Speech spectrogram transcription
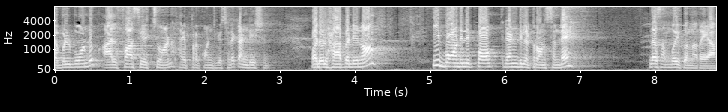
ഡബിൾ ബോണ്ടും ആൽഫ സി എച്ചും ആണ് ഹൈപ്പർ കോൺജുഗേഷന്റെ condition what will happen you know ഈ ബോണ്ടിൽ ഇപ്പോൾ രണ്ട് ഇലക്ട്രോൺസ് ഉണ്ട്. എന്താ സംഭവിക്കുമെന്ന് അറിയാം.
